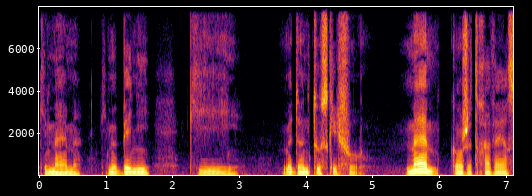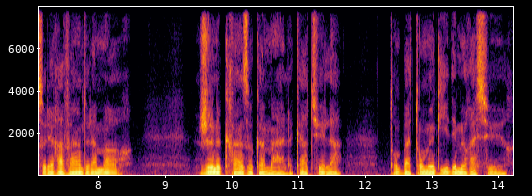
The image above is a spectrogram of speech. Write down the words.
qui m'aime, qui me bénit, qui me donne tout ce qu'il faut, même quand je traverse les ravins de la mort. Je ne crains aucun mal, car tu es là, ton bâton me guide et me rassure.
